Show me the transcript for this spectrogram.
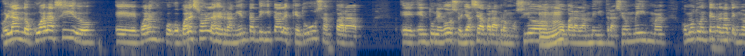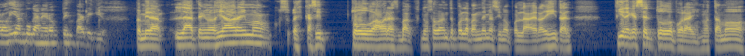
Orlando, ¿cuál ha sido eh, ¿cuáles, o cuáles son las herramientas digitales que tú usas para eh, en tu negocio, ya sea para promoción o para la administración misma? ¿Cómo tú integras la tecnología en Bucanero Pit Barbecue? Pues mira, la tecnología ahora mismo es casi todo ahora, no solamente por la pandemia, sino por la era digital. Tiene que ser todo por ahí. No estamos,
